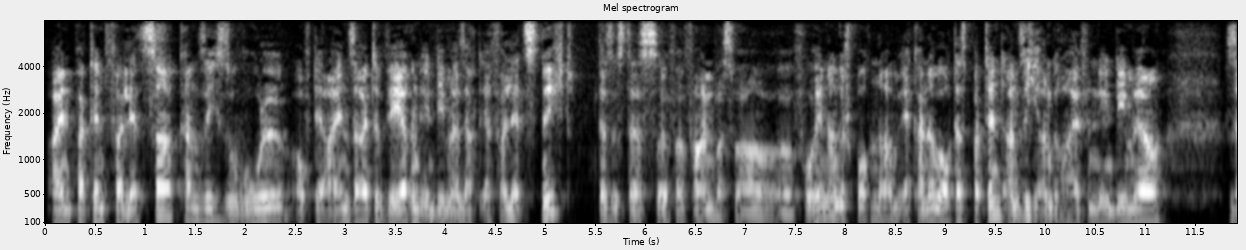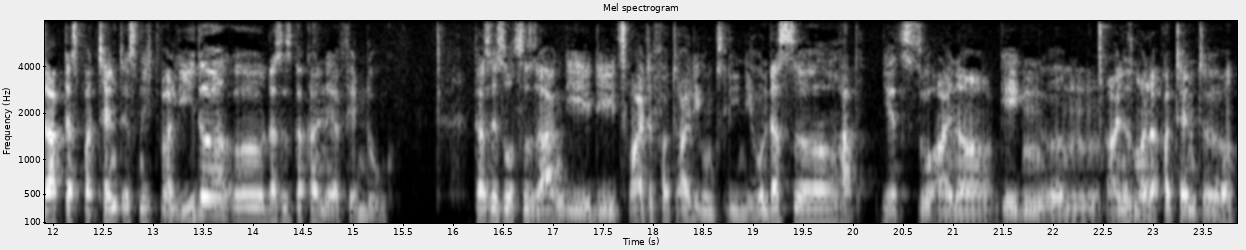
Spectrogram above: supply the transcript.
ein Patentverletzer kann sich sowohl auf der einen Seite wehren, indem er sagt, er verletzt nicht, das ist das äh, Verfahren, was wir äh, vorhin angesprochen haben. Er kann aber auch das Patent an sich angreifen, indem er sagt, das Patent ist nicht valide, äh, das ist gar keine Erfindung. Das ist sozusagen die, die zweite Verteidigungslinie. Und das äh, hat jetzt so einer gegen ähm, eines meiner Patente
